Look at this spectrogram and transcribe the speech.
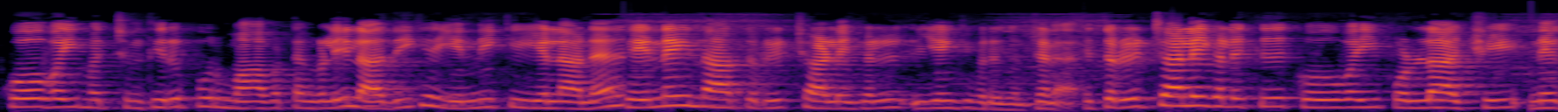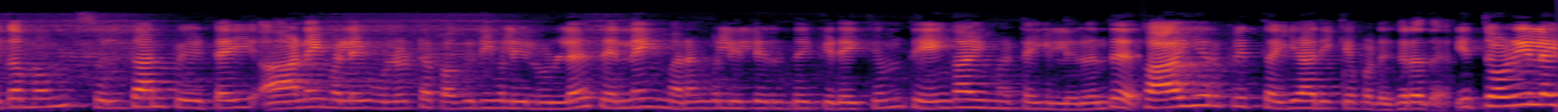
கோவை மற்றும் திருப்பூர் மாவட்டங்களில் அதிக எண்ணிக்கையிலான தென்னை நார் தொழிற்சாலைகள் இயங்கி வருகின்றன. இத்தொழிற்சாலைகளுக்கு கோவை பொள்ளாச்சி நெகமம் சுல்தான்பேட்டை ஆனைமலை உள்ளிட்ட பகுதிகளில் உள்ள தென்னை மரங்களிலிருந்து கிடைக்கும் தேங்காய் மட்டையில் இருந்து தயாரிக்கப்படுகிறது. இத்தொழிலை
